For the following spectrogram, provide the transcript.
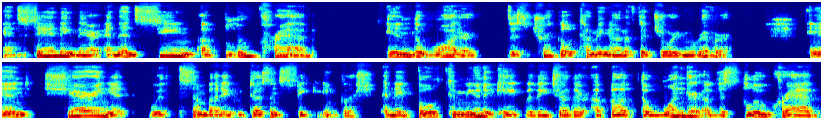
and standing there and then seeing a blue crab in the water, this trickle coming out of the Jordan River, and sharing it with somebody who doesn't speak English, and they both communicate with each other about the wonder of this blue crab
